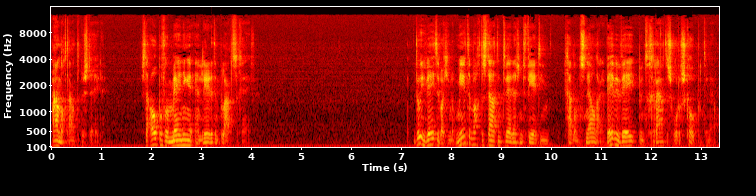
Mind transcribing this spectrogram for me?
aandacht aan te besteden. Sta open voor meningen en leer dit een plaats te geven. Wil je weten wat je nog meer te wachten staat in 2014? Ga dan snel naar www.gratishoroscoop.nl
